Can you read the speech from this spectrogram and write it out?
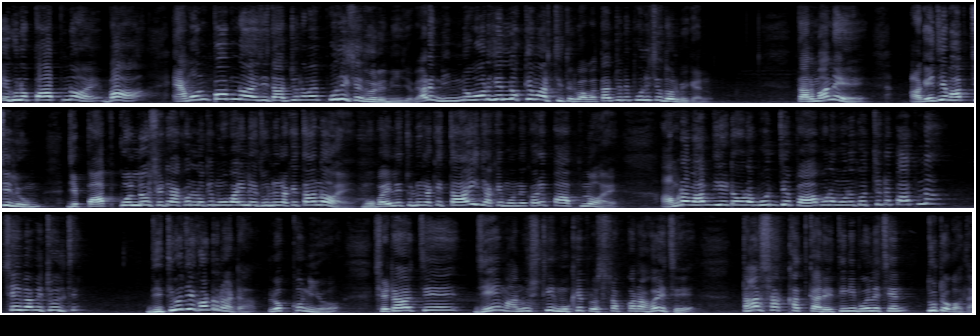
এগুলো পাপ নয় বা এমন পাপ নয় যে তার জন্য আমায় পুলিশে ধরে নিয়ে যাবে। আরে নিম্নবর্গের লোককে মারছি তোর বাবা, তার জন্য পুলিশে ধরবে কেন? তার মানে আগে যে ভাবছিলুম যে পাপ করলেও সেটা এখন লোকে মোবাইলে তুলে রাখে তা নয়। মোবাইলে তুলে রাখে তাই যাকে মনে করে পাপ নয়। আমরা ভাবছি এটা ওরা বুঝছে পাপ, ওরা মনে করছে এটা পাপ না। সেইভাবে চলছে। দ্বিতীয় যে ঘটনাটা লক্ষণীয়, সেটা হচ্ছে যে মানুষটির মুখে প্রস্রাব করা হয়েছে, তার সাক্ষাৎকারে তিনি বলেছেন দুটো কথা।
